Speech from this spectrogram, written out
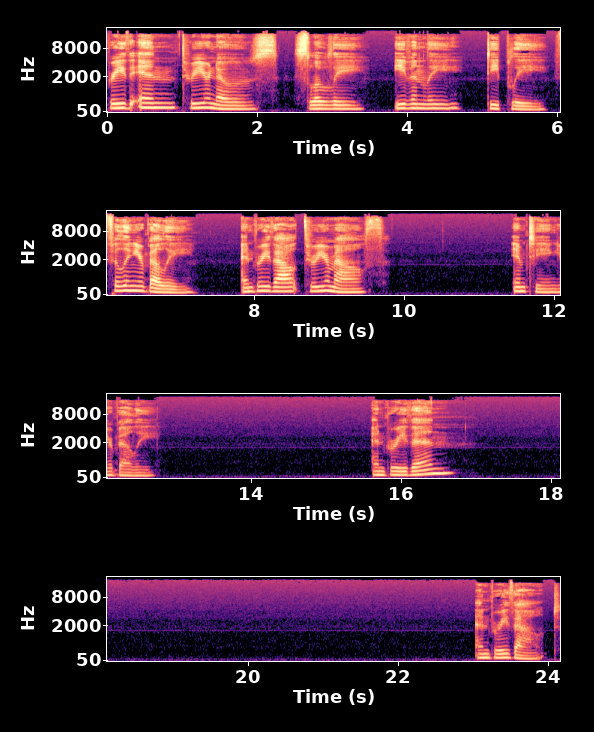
Breathe in through your nose, slowly, evenly, deeply, filling your belly and breathe out through your mouth, emptying your belly. And breathe in. And breathe out.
